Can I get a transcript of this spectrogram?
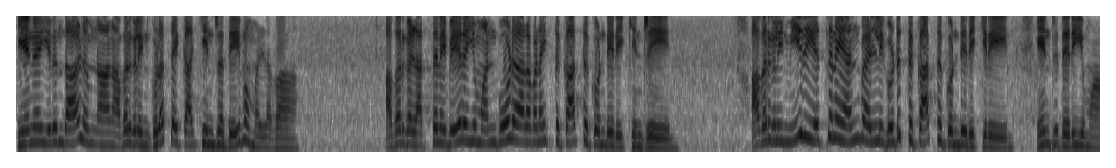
என இருந்தாலும் நான் அவர்களின் குலத்தை காக்கின்ற தெய்வம் அல்லவா? அவர்கள் அத்தனை பேரையும் அன்போடு அரவணைத்து காத்து கொண்டிருக்கின்றேன் அவர்களின் மீது எத்தனை அன்பு அள்ளி கொடுத்து காத்து கொண்டிருக்கிறேன் என்று தெரியுமா?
